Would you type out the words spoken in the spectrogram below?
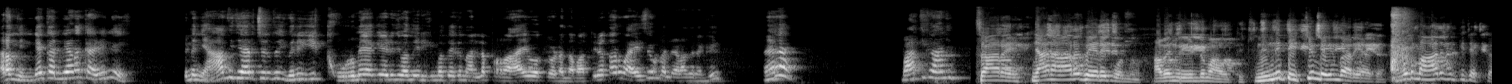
കാരണം നിന്റെ കല്യാണം കഴിഞ്ഞേ. പിന്നെ ഞാൻ വിചാരിച്ചിരുന്നത് ഇവന് ഈ കുറുമയൊക്കെ എഴുതി വന്നിരിക്കുമ്പോഴത്തേക്ക് നല്ല പ്രായമൊക്കെ ഉണ്ടെന്നാ. പത്തിരുപത്താറ് വയസ്സേ ഉണ്ടല്ലേടാ നിനക്ക്? ഏ? സാറേ ഞാൻ ആറ് പേരെ കൊന്നു. അവൻ വീണ്ടും ആവർത്തിച്ചു. നിന്ന് പിച്ചും പേയും പറയാതെ അങ്ങോട്ട് മാറി നിൽക്കി ചെക്ക.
